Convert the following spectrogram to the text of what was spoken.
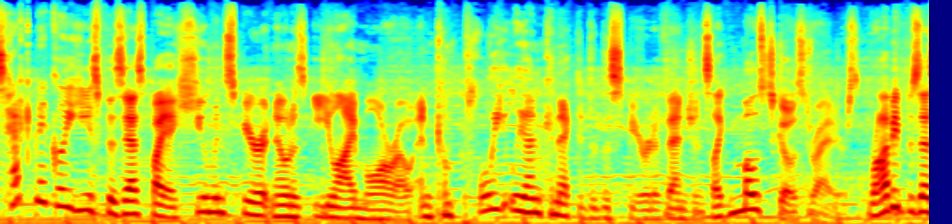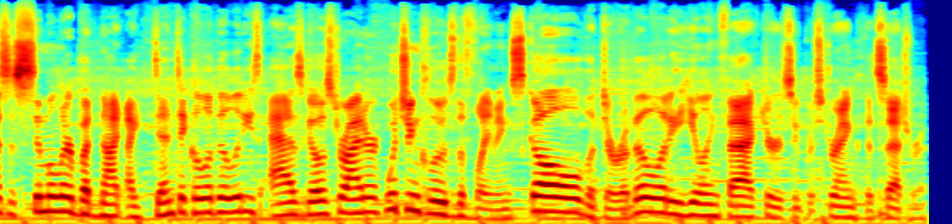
Technically, he's possessed by a human spirit known as Eli Morrow, and completely unconnected to the Spirit of Vengeance, like most Ghost Riders. Robbie possesses similar but not identical abilities as Ghost Rider, which includes the Flaming Skull, the durability, healing factor, super strength, etc.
